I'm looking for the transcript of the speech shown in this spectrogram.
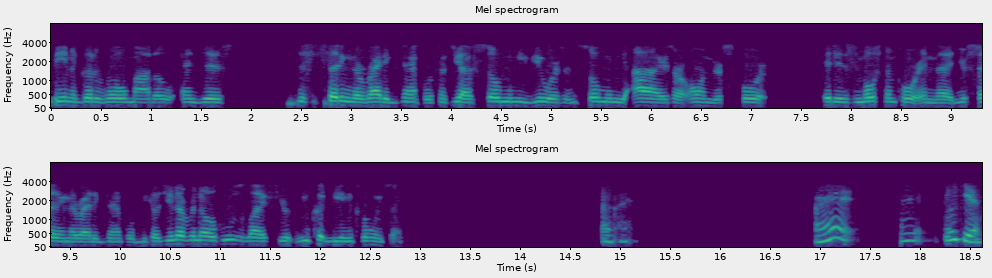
being a good role model and just just setting the right example since you have so many viewers and so many eyes are on your sport it is most important that you're setting the right example because you never know whose life you you could be influencing Okay. All right. All right. Thank you.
